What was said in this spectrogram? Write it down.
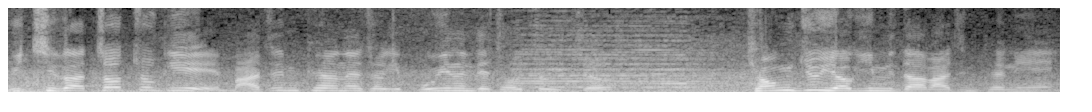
위치가 저쪽이 맞은편에 저기 보이는데 저쪽 있죠. 경주역입니다. 맞은편이.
